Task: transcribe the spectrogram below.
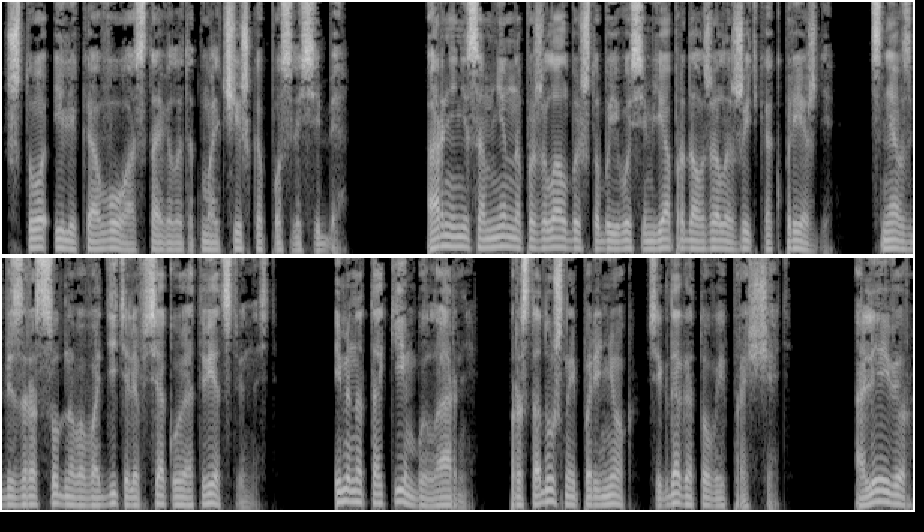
что или кого оставил этот мальчишка после себя. Арни, несомненно, пожелал бы, чтобы его семья продолжала жить как прежде, сняв с безрассудного водителя всякую ответственность. Именно таким был Арни, простодушный паренек, всегда готовый прощать. А Лейвер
